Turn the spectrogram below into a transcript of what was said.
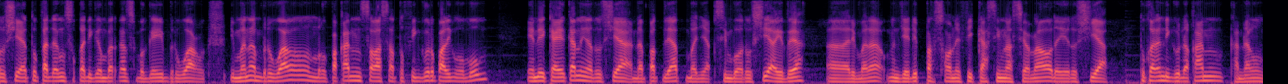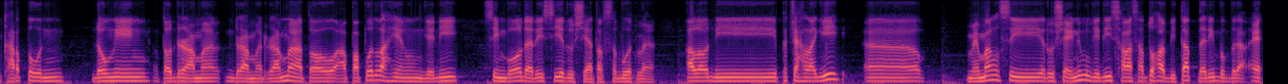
Rusia itu kadang suka digambarkan sebagai beruang. Di mana beruang merupakan salah satu figur paling umum yang dikaitkan dengan Rusia. Dapat lihat banyak simbol Rusia gitu ya. Uh, di mana menjadi personifikasi nasional dari Rusia. Itu kadang digunakan kadang kartun, dongeng atau drama drama-drama atau apa pun lah yang menjadi simbol dari si Rusia tersebut. Nah, kalau dipecah lagi uh, memang si Rusia ini menjadi salah satu habitat dari beberapa eh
